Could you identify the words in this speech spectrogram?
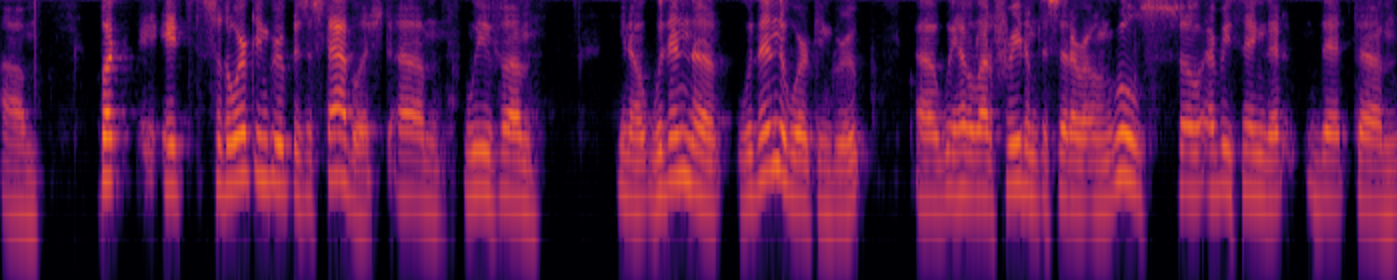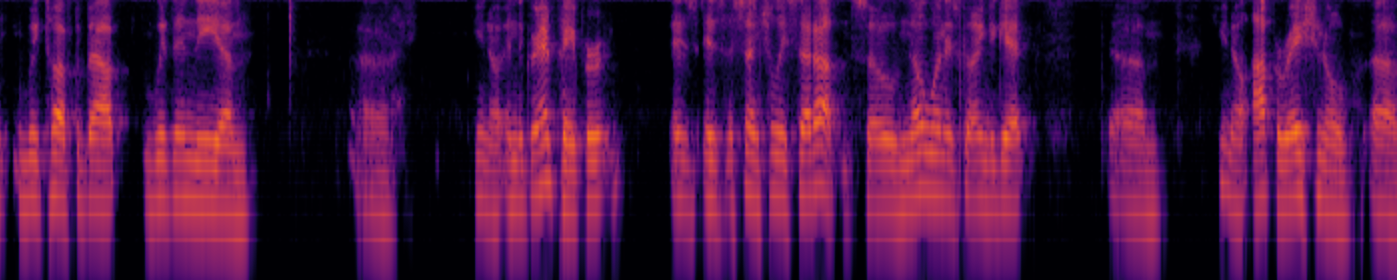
Um, But it, so the working group is established. Um, We've, um, you know, within the, within the working group, uh, we have a lot of freedom to set our own rules. So everything that, that um, we talked about within the, um, uh, you know, in the grant paper is, is essentially set up. So no one is going to get, um, you know, operational uh,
